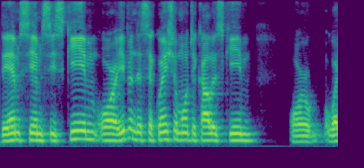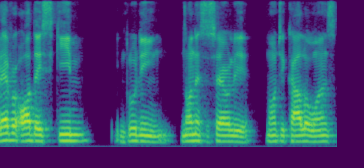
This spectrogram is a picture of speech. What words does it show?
the MCMC scheme or even the sequential Monte Carlo scheme or whatever other scheme, including not necessarily Monte Carlo ones,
